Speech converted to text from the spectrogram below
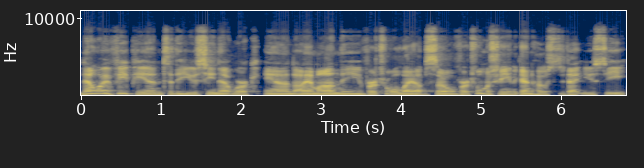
Now I VPN to the UC network and I am on the virtual lab. So virtual machine, again, hosted at UC,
